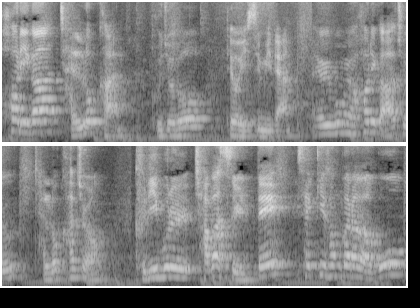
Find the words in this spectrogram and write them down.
허리가 잘록한 구조로 되어 있습니다. 여기 보면 허리가 아주 잘록하죠. 그립을 잡았을 때 새끼손가락하고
